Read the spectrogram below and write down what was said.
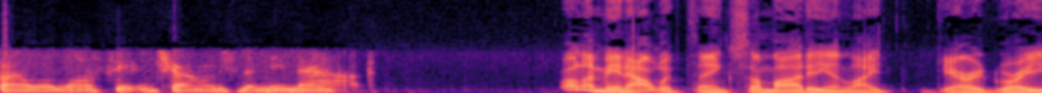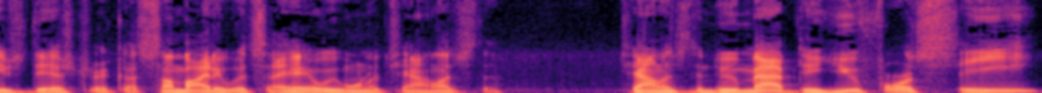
file a lawsuit and challenge the new map. Well, I mean, I would think somebody in like Garrett Graves' district or somebody would say, "Hey, we want to challenge the challenge the new map." Do you foresee?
